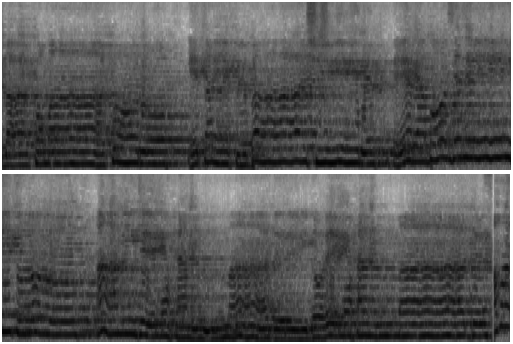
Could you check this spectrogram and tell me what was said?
আল্লাহ ক্ষমা করো এটাই বাসির এরা বোঝেনি তো, আমি যে মোহাম্মদ, হৃদয়ে মোহাম্মদ। আমার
